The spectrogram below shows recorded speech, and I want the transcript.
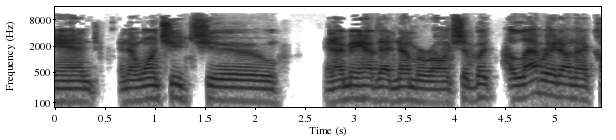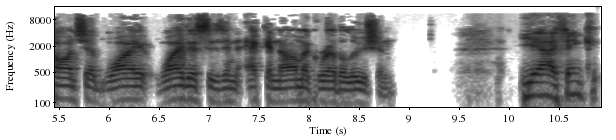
and and I want you to and I may have that number wrong. So, but elaborate on that concept. Why why this is an economic revolution? Yeah, I think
